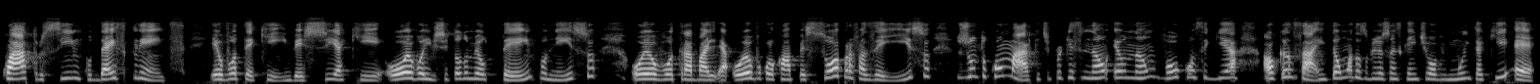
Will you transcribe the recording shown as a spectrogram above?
4, 5, 10 clientes. Eu vou ter que investir aqui, ou eu vou investir todo o meu tempo nisso, ou eu vou trabalhar, ou eu vou colocar uma pessoa para fazer isso, junto com o marketing, porque senão eu não vou conseguir alcançar. Então, uma das objeções que a gente ouve muito aqui é:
